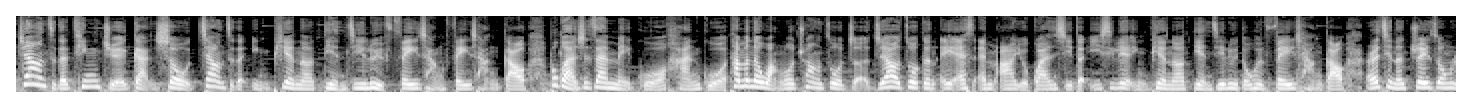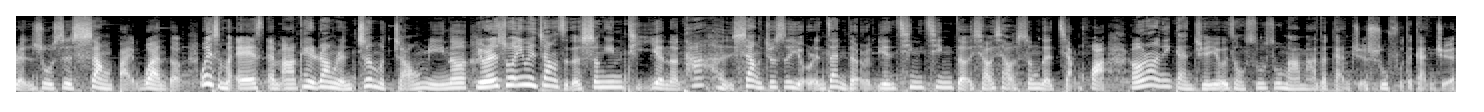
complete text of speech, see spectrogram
这样子的听觉感受，这样子的影片呢，点击率非常非常高。不管是在美国、韩国，他们的网络创作者，只要做跟 ASMR 有关系的一系列影片呢，点击率都会非常高，而且呢，追踪人数是上百万的。为什么 ASMR 可以让人这么着迷呢？有人说，因为这样子的声音体验呢，它很像就是有人在你的耳边轻轻的小小声的讲话，然后让你感觉有一种酥酥麻麻的感觉，舒服的感觉，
